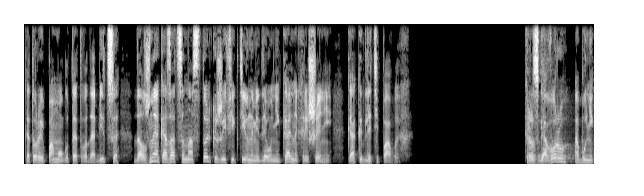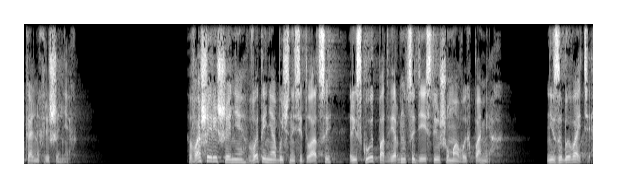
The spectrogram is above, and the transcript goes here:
которые помогут этого добиться, должны оказаться настолько же эффективными для уникальных решений, как и для типовых. К разговору об уникальных решениях. Ваши решения в этой необычной ситуации — рискуют подвергнуться действию шумовых помех. Не забывайте,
